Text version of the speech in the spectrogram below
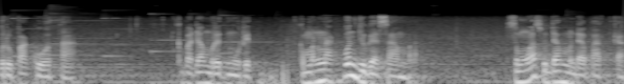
berupa kuota kepada murid-murid. Kemenak pun juga sama. Semua sudah mendapatkan.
